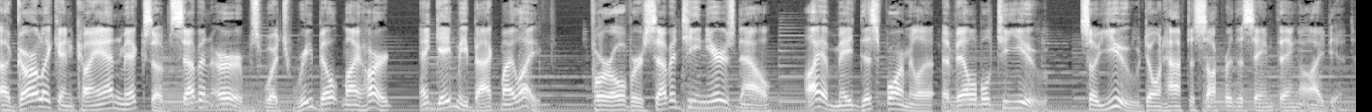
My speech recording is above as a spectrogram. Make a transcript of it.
a garlic and cayenne mix of seven herbs which rebuilt my heart and gave me back my life. For over 17 years now, I have made this formula available to you so you don't have to suffer the same thing I did.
